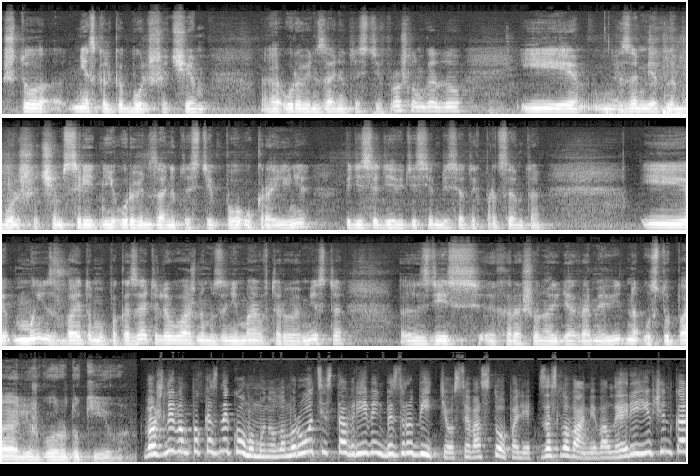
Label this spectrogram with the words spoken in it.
что несколько больше, чем э, уровень занятости в прошлом году и заметно больше, чем средний уровень занятости по Украине 59,7%. И мы по этому показателю важному занимаем второе место. Э, Здесь э, хорошо на диаграмме видно, уступая лишь городу Киеву. Важливим показником у минулому році став рівень безробіття у Севастополі. За словами Валерія Євченка,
